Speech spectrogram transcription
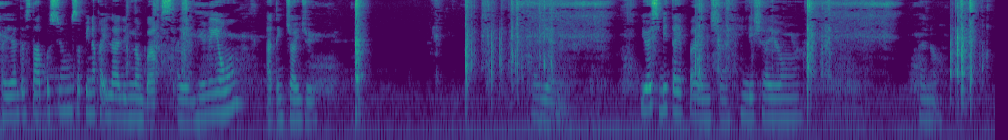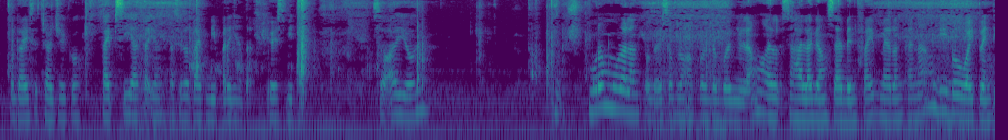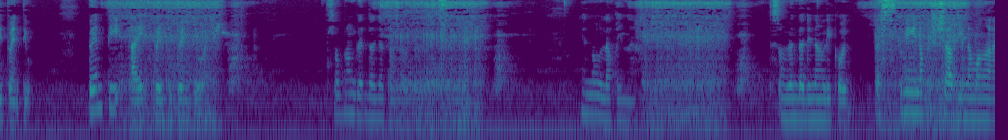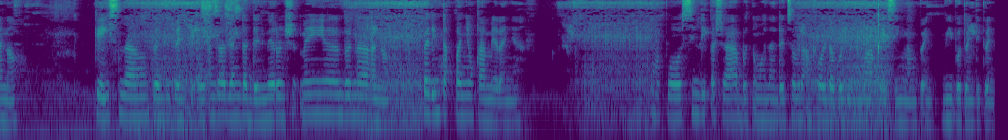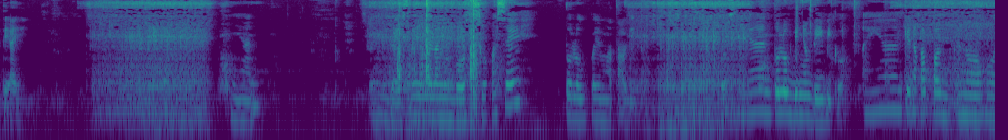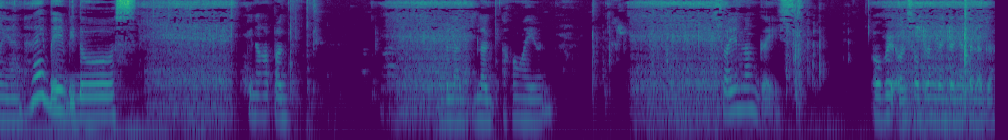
Ayan, tapos tapos yung sa pinakailalim ng box, ayan, yun na yung ating charger. Ayan. USB type pa rin siya. Hindi siya yung ano, kagaya sa charger ko. Type C yata yun. Tapos ito type B pa rin yata. USB type. So, ayun. Murang-mura lang to guys. Sobrang affordable nyo lang. Sa halagang 7.5, meron ka ng Vivo Y 2020. 20i 2021. Sobrang ganda niya talaga guys. Ayan. Yan ang laki na. Tapos ang ganda din ng likod. Tapos tumingin ako sa Shopee ng mga ano case ng 2020 ay ang gaganda din. Meron may meron doon na ano, pwedeng takpan yung camera niya. Tapos hindi pa siya abot ng 100. Sobrang affordable din ng mga casing ng 20, Vivo 2020i. Yan. So, yun guys, ayun na lang yung boses ko kasi tulog pa yung mga tao dito. Tapos, ayan, tulog din yung baby ko. Ayan, kinakapag, ano ako, ayan. Hi, baby dos. Kinakapag vlog, vlog ako ngayon. So, ayun lang guys. Overall, sobrang ganda niya talaga.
